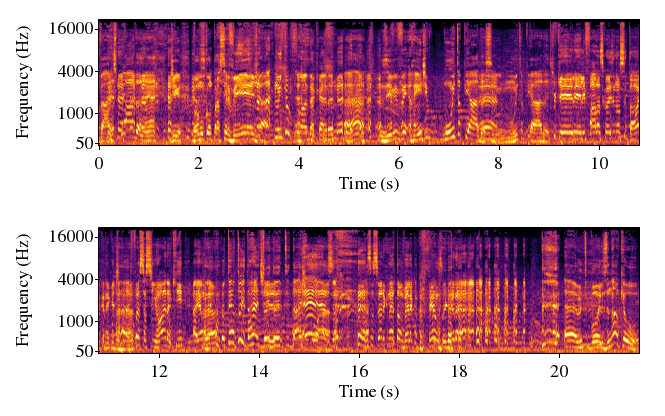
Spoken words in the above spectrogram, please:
várias piadas, né? De vamos comprar cerveja. Muito foda, cara. É, inclusive ve- rende muita piada, É. assim, muita piada. Tipo, Porque ele, ele fala as coisas e não se toca, né? Que tipo, Aham. ah, tipo, essa senhora aqui, aí a mulher, Aham. eu tenho a tua idade. Tua ida- tua idade, é, porra. Essa, essa senhora que não é tão velha quanto eu penso. é, muito bom. Eles dizem, não, que eu.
